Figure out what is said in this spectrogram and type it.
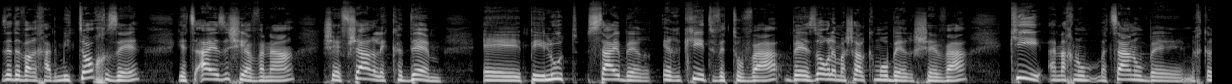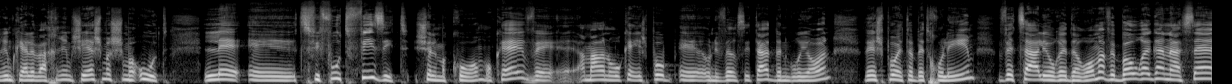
זה דבר אחד. מתוך זה יצאה איזושהי הבנה שאפשר לקדם uh, פעילות סייבר ערכית וטובה, באזור למשל כמו באר שבע, כי אנחנו מצאנו במחקרים כאלה ואחרים שיש משמעות לצפיפות פיזית של מקום, אוקיי? ואמרנו, אוקיי, יש פה אה, אוניברסיטת בן גוריון, ויש פה את הבית חולים, וצה"ל יורד דרומה, ובואו רגע נעשה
